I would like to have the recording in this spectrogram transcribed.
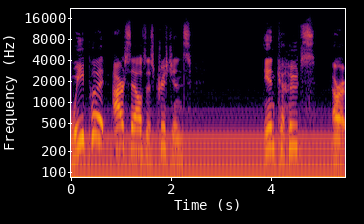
We put ourselves as Christians in cahoots or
